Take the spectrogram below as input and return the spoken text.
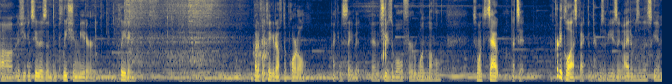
Um, as you can see, there's a depletion meter, depleting. But if I take it off the portal, I can save it, and it's usable for one level. So once it's out, that's it. Pretty cool aspect in terms of using items in this game.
